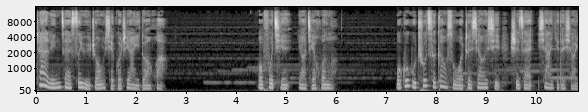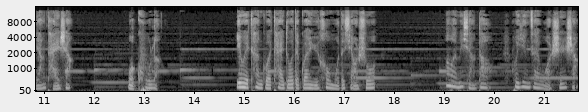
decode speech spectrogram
张爱玲在私语中写过这样一段话：“我父亲要结婚了。我姑姑初次告诉我这消息是在夏夜的小阳台上，我哭了，因为看过太多的关于后母的小说，万万没想到会应在我身上。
